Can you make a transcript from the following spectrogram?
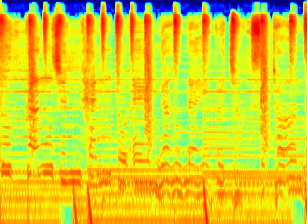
ทุกครั้งฉันเห็นตัวเองเงาในกระจกสะท้อนมาฉัน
